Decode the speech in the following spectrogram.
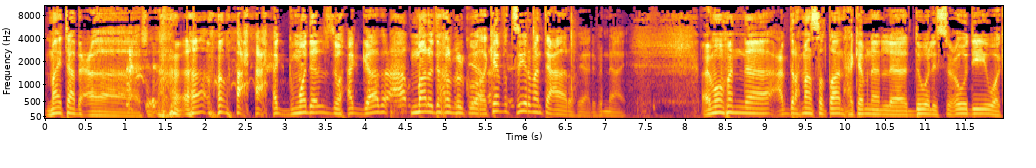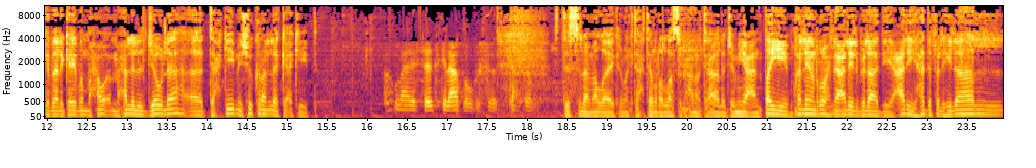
ما يتابع آه، ش- حق models وحق هذا. ما له دخل بالكورة. كيف تصير ما أنت عارف يعني في النهاية. عموما آه، عبد الرحمن سلطان حكمنا الدولي السعودي وكذلك أيضا محلل الجولة آه، التحكيمي. شكرا لك أكيد. الله يسعدك. العفو. تسلم. الله يكرمك. تحت أمر الله سبحانه وتعالى جميعا. طيب خلينا نروح لعلي البلادي. علي هدف الهلال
